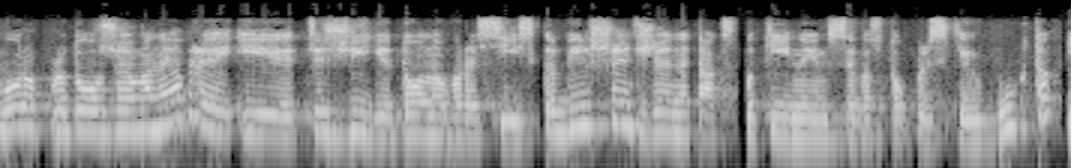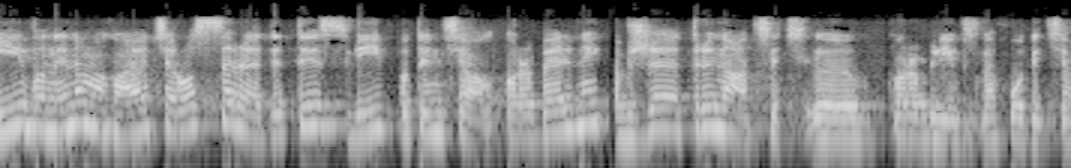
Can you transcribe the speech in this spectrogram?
Ворог продовжує маневри і тяжіє до новоросійська більше вже не так спокійно їм в Севастопольських бухтах, і вони намагаються розсередити свій потенціал корабельний. Вже 13 е, кораблів знаходиться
